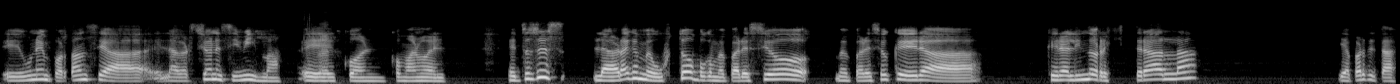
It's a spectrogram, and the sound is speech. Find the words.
eh, una importancia la versión en sí misma eh, con, con Manuel. Entonces, la verdad que me gustó porque me pareció, me pareció que era, que era lindo registrarla. Y aparte, ya,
